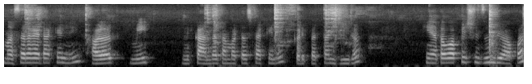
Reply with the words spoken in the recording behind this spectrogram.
मसाला काय टाकेल नाही हळद मीठ आणि कांदा टमाटाच टाकेल कढीपत्ता आणि जिरं. हे आता वापस शिजून देऊ आपण.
